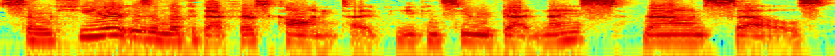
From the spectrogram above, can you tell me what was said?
So here is a look at that first colony type. You can see we've got nice round cells.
